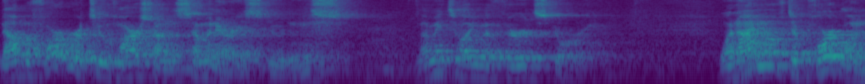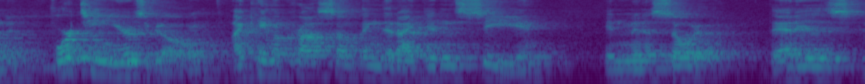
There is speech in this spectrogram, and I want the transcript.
Now, before we're too harsh on seminary students, let me tell you a third story. When I moved to Portland 14 years ago, I came across something that I didn't see in Minnesota. That is,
